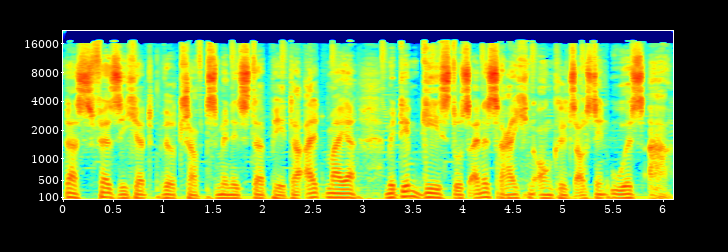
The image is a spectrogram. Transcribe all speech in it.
Das versichert Wirtschaftsminister Peter Altmaier mit dem Gestus eines reichen Onkels aus den USA.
